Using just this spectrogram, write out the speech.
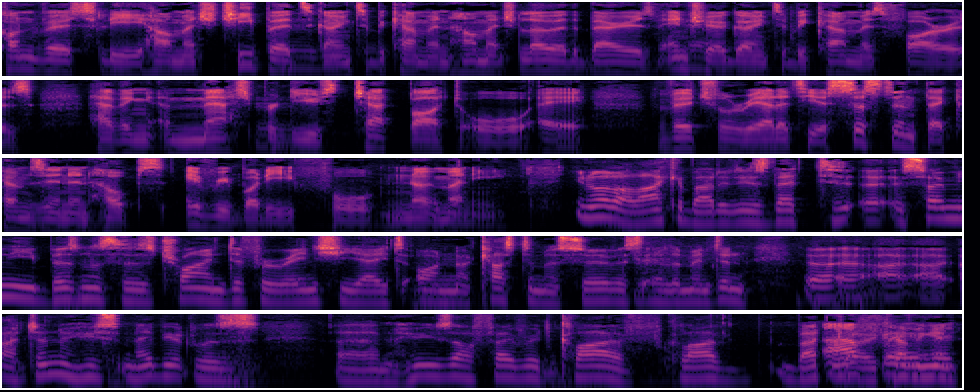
Conversely, how much cheaper it's going to become and how much lower the barriers of entry are going to become as far as having a mass produced chatbot or a virtual reality assistant that comes in and helps everybody for no money. You know what I like about it is that uh, so many businesses try and differentiate on a customer service element, and uh, I, I don't know who's maybe it was. Um, who's our favorite Clive? Clive Butkow Our coming in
